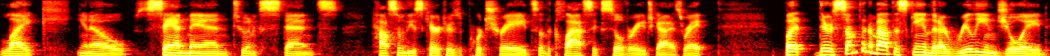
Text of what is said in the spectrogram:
like, you know, Sandman to an extent, how some of these characters are portrayed, so the classic Silver Age guys, right? But there's something about this game that I really enjoyed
